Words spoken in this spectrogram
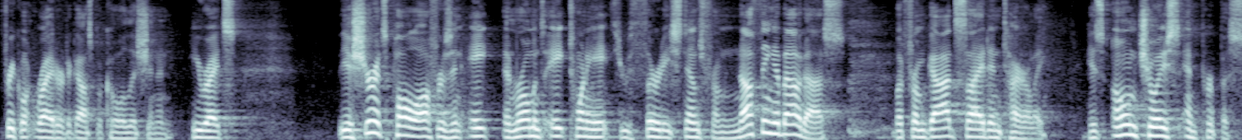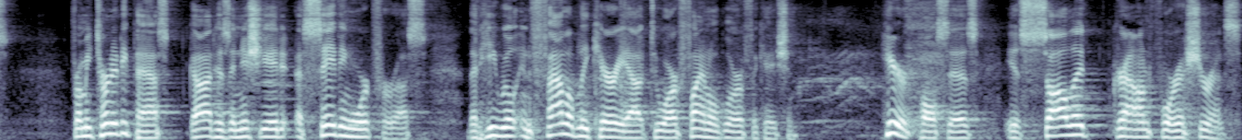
frequent writer to Gospel Coalition, and he writes The assurance Paul offers in, 8, in Romans 8 28 through 30 stems from nothing about us, but from God's side entirely, his own choice and purpose. From eternity past, God has initiated a saving work for us that he will infallibly carry out to our final glorification. Here, Paul says, is solid ground for assurance.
